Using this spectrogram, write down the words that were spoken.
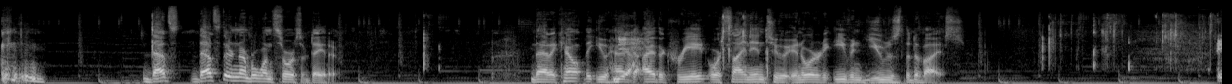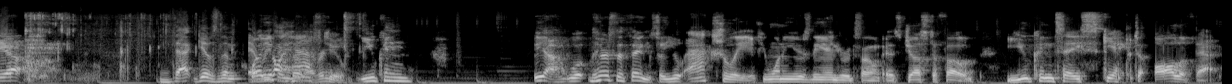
that's that's their number one source of data. That account that you had Yeah. to either create or sign into in order to even use the device. Yeah. That gives them everything Well, you don't have ever to. need. You can. Yeah, well, here's the thing. So you actually, if you want to use the Android phone as just a phone, you can say skip to all of that,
